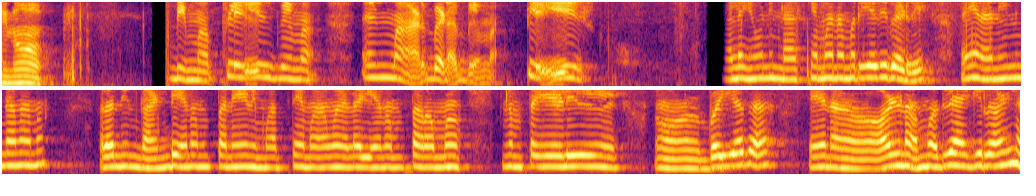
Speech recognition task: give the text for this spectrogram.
ನೀನು. ಭೀಮಾ ಪ್ಲೀಸ್ ಭೀಮಾ. ಹೆಂಗೆ ಮಾಡಬೇಡ ಭೀಮಾ. ಪ್ಲೀಸ್ ಅಲ್ಲ ಇವ್ ನಿನ್ನ ಮನ ಮರ್ಯಾದೆ ಬೇಡವಿ. ಏನ ನಿನ್ಗ ನಾನು? ಅಲ್ಲ ನಿನ್ನ ಗಂಡ ಏನಂತಾನೆ ನಿಮ್ಮ ಅತ್ತೆ ಮಾವ ಎಲ್ಲ ಏನಂತಾರಮ್ಮ ಅಂತ ಹೇಳಿ ಬಯ್ಯದ ಬೈಯದ? ಏನ ಅಳ್ಣ ಮದುವೆ ಆಗಿರೋ ಅಳ್ಣ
